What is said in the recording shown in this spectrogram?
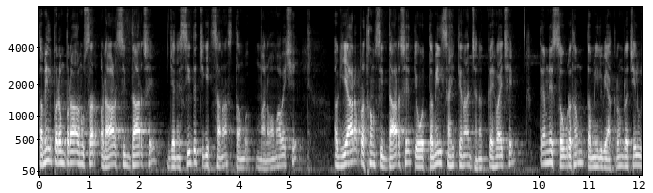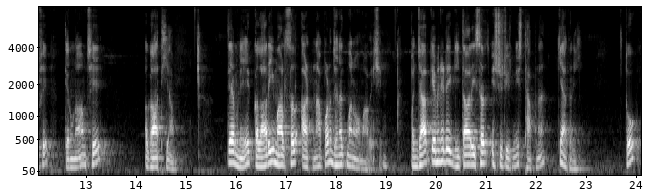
તમિલ પરંપરા અનુસાર અઢાર સિદ્ધાર છે, જેને સિદ્ધ ચિકિત્સાના સ્તંભ માનવામાં આવે છે. અગિયાર પ્રથમ સિદ્ધાર છે, તેઓ તમિલ સાહિત્યના જનક કહેવાય છે. તેમને સૌપ્રથમ તમિલ વ્યાકરણ રચેલું છે. તેનું નામ છે અગાથિયામ. તેમને કલારી માર્શલ આર્ટના પણ જનક માનવામાં આવે છે. પંજાબ કેબિનેટે ગીતા રિસર્ચ ઇન્સ્ટિટ્યૂટની સ્થાપના ક્યાં કરી? તો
